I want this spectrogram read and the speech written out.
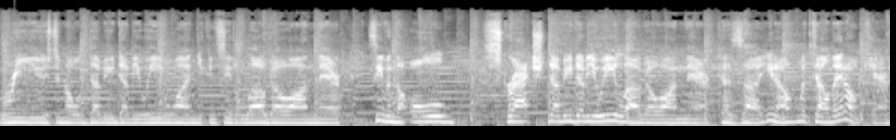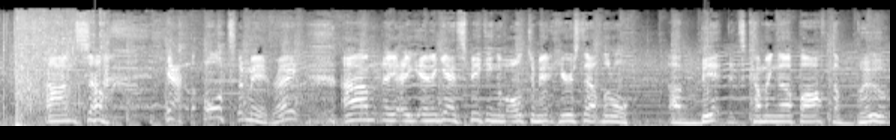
reused an old WWE one. You can see the logo on there. It's even the old scratch WWE logo on there because, uh, you know, Mattel, they don't care. Um, so. yeah, Ultimate, right? Um, and again, speaking of Ultimate, here's that little a bit that's coming up off the boot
